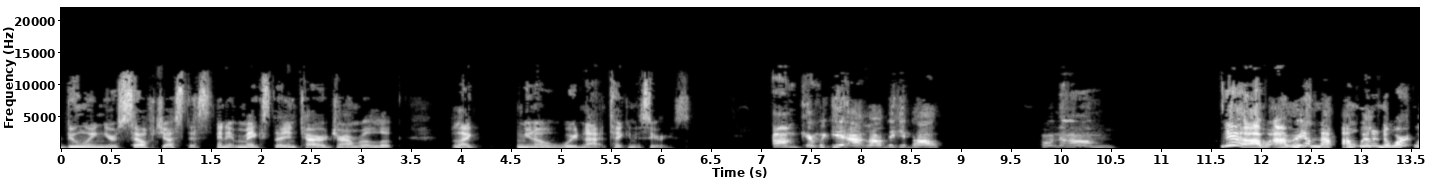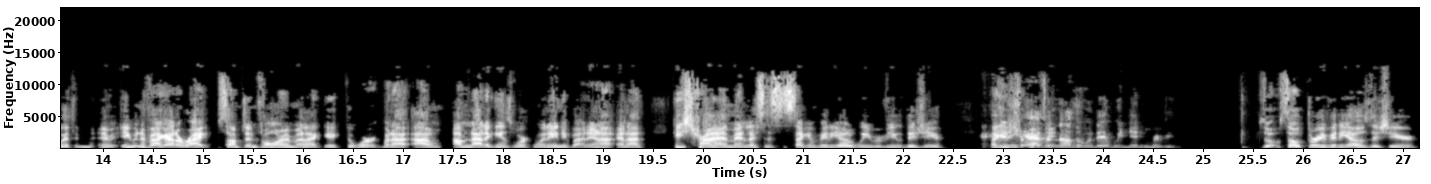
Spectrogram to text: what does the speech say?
doing yourself justice, and it makes the entire genre look like you know we're not taking it serious. Um, can we get Outlaw Biggie Paul on the um? Yeah, I, I mean, I'm not. I'm willing to work with him, even if I got to write something for him, and like it could work. But I, I, I'm not against working with anybody, and I, and I, he's trying, man. This is the second video we reviewed this year. Like and he has another one that we didn't review. So, so three videos this year.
